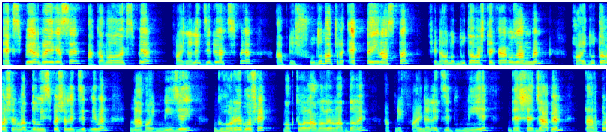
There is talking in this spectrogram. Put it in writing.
এক্সপায়ার হয়ে গেছে, আকামাও এক্সপায়ার ফাইনাল এক্সিটও এক্সপায়ার আপনি শুধুমাত্র একটাই রাস্তা, সেটা হলো দূতাবাস থেকে কাগজ আনবেন, হয় দূতাবাসের মাধ্যমে স্পেশাল এক্সিট নেবেন, না হয় নিজেই ঘরে বসে মক্তবাল আমলের মাধ্যমে আপনি ফাইনাল এক্সিট নিয়ে দেশে যাবেন, তারপর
